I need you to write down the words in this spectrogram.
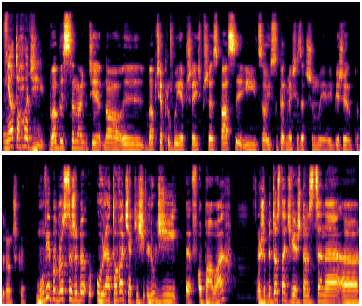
nie o to chodzi. byłaby scena, gdzie no y, babcia próbuje przejść przez pasy i co, i Superman się zatrzymuje i bierze ją pod rączkę. Mówię po prostu, żeby uratować jakichś ludzi e, w opałach, żeby dostać, wiesz, tę scenę, e,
